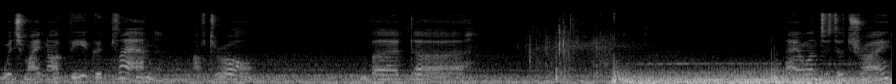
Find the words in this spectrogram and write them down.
Which might not be a good plan, after all. But, uh... to try.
